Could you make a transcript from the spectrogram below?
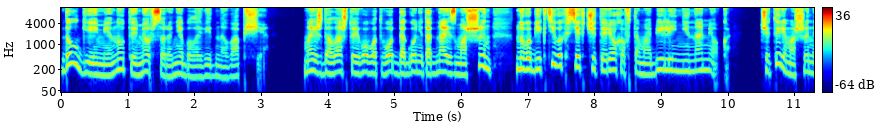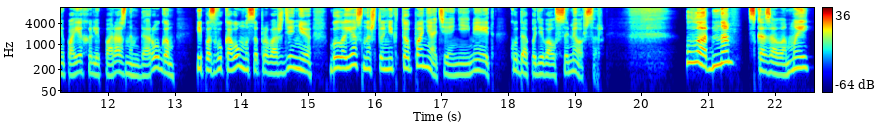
Долгие минуты Мёрсера не было видно вообще. Мэй ждала, что его вот-вот догонит одна из машин, но в объективах всех четырех автомобилей ни намека. Четыре машины поехали по разным дорогам — и по звуковому сопровождению было ясно, что никто понятия не имеет, куда подевался Мёрсер. «Ладно», — сказала Мэй,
